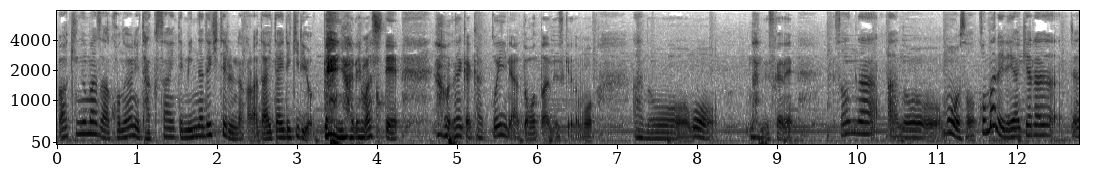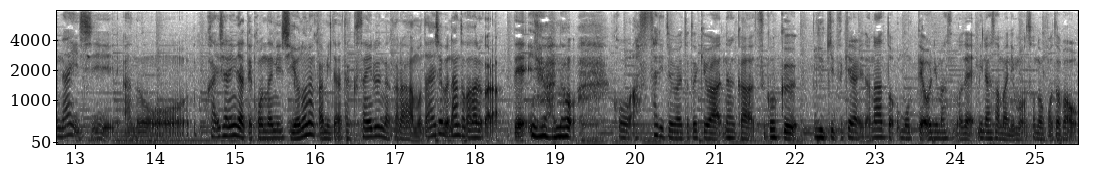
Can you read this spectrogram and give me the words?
ー、ワーキングマザーこの世にたくさんいてみんなできてるんだから大体できるよって 言われましてもうなんかかっこいいなと思ったんですけどもあのー、もうなんですかねそんなあのもうそこまでレアキャラじゃないしあの会社にだってこんなにいるし世の中見たらたくさんいるんだからもう大丈夫なんとかなるからっていうあのこうあっさりと言われた時はなんかすごく勇気づけられたなと思っておりますので皆様にもその言葉を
